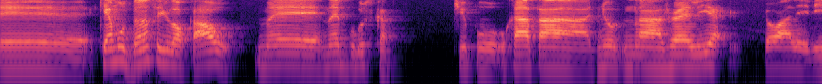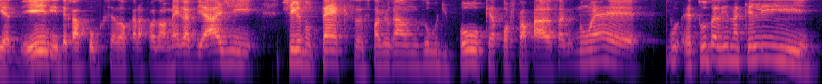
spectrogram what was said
É, que a mudança de local não é, não é brusca. Tipo, o cara tá na joalheria, joalheria dele, daqui a pouco, sei lá, o cara faz uma mega viagem, chega no Texas pra jogar um jogo de poker, apostar uma parada, sabe? Não é. É tudo ali naquele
